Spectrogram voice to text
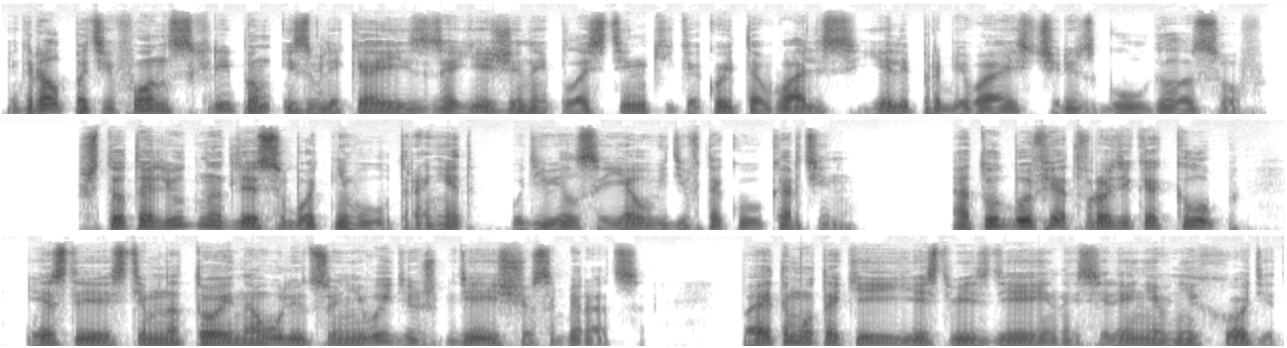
Играл патефон с хрипом, извлекая из заезженной пластинки какой-то вальс, еле пробиваясь через гул голосов. «Что-то людно для субботнего утра, нет?» — удивился я, увидев такую картину. «А тут буфет вроде как клуб. Если с темнотой на улицу не выйдешь, где еще собираться? Поэтому такие есть везде, и население в них ходит.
